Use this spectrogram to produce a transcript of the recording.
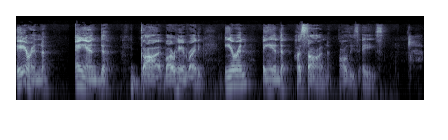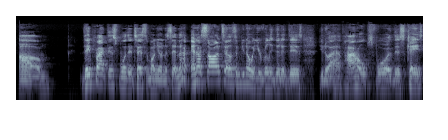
Aaron and God by handwriting, Aaron and Hassan, all these A's. Um they practice for their testimony on the set. And Hassan tells him, you know what, you're really good at this. You know, I have high hopes for this case.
